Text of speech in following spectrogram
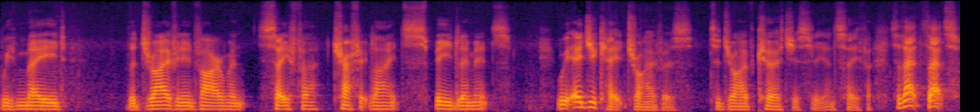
We've made the driving environment safer, traffic lights, speed limits. We educate drivers to drive courteously and safer. So that, that's,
